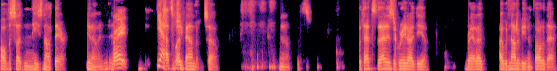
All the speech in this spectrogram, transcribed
all of a sudden he's not there. You know, and, right? Yeah, that's what she found him. So, you know, it's, but that's that is a great idea, Brad. I I would not have even thought of that.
